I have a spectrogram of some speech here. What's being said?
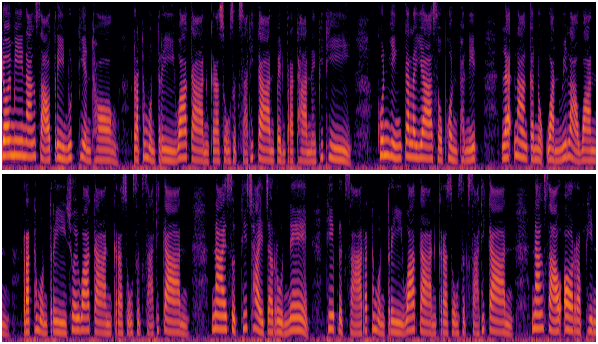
โดยมีนางสาวตรีนุชเทียนทอง รัฐมนตรีว่าการกระทรวงศึกษาธิการเป็นประธานในพิธี คุณหญิงกัลยาโสพลพนิษและนางกนกวันวิลาวัน รัฐมนตรีช่วยว่าการกระทรวงศึกษาธิการ นายสุทธิชัยจรูนเนตร ที่ปรึกษารัฐมนตรีว่าการกระทรวงศึกษาธิการ นางสาวอรพิน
